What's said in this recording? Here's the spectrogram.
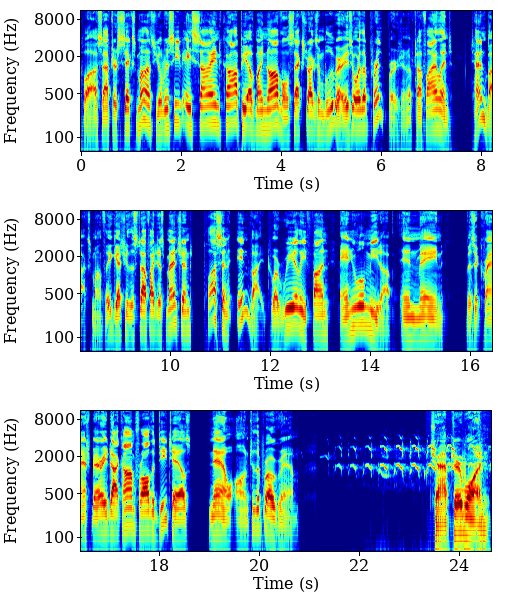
Plus, after six months, you'll receive a signed copy of my novel, Sex, Drugs, and Blueberries, or the print version of Tough Island. Ten bucks monthly gets you the stuff I just mentioned, plus an invite to a really fun annual meetup in Maine. Visit crashbarry.com for all the details. Now, on to the program. Chapter 1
